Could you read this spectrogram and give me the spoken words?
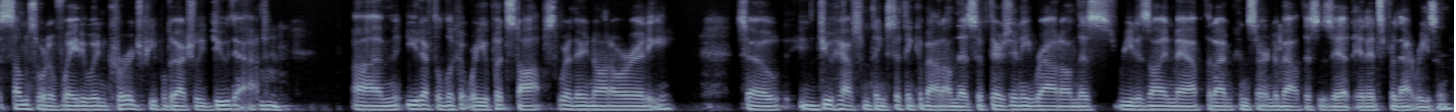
some sort of way to encourage people to actually do that. Mm. Um, you'd have to look at where you put stops where they're not already. So you do have some things to think about on this. If there's any route on this redesign map that I'm concerned about, this is it, and it's for that reason.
